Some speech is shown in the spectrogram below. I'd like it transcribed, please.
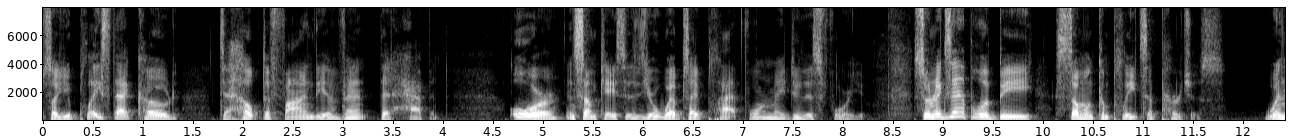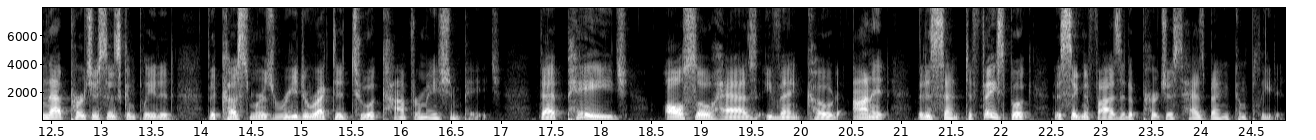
So, you place that code to help define the event that happened. Or, in some cases, your website platform may do this for you. So, an example would be someone completes a purchase. When that purchase is completed, the customer is redirected to a confirmation page. That page also has event code on it that is sent to Facebook that signifies that a purchase has been completed.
